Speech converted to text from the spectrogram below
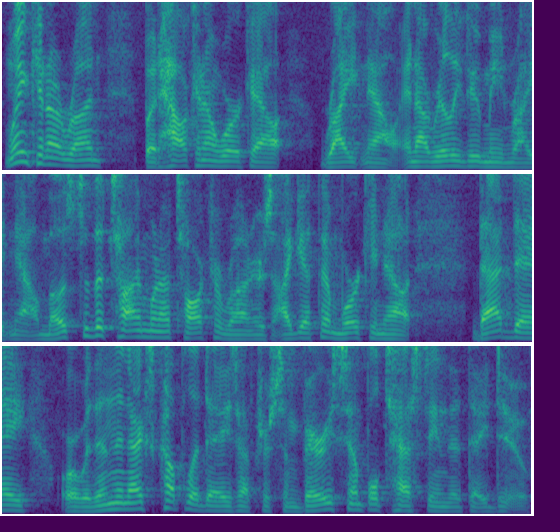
when can I run, but how can I work out right now. And I really do mean right now. Most of the time when I talk to runners, I get them working out that day or within the next couple of days after some very simple testing that they do.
